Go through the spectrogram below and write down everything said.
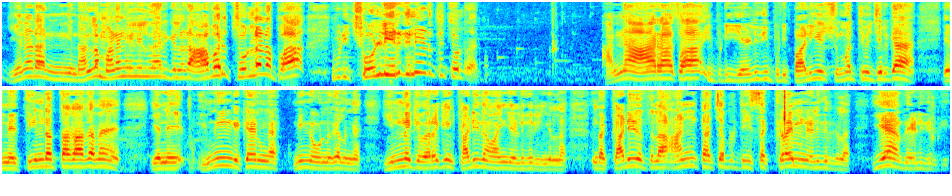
என்னடா நீங்க நல்ல மனநிலையில தான் இருக்கலடா அவர் சொல்லடப்பா இப்படி சொல்லி இருக்குன்னு எடுத்து சொல்றாரு. அண்ணா ஆராசா இப்படி எழுதி இப்படி பழிய சுமத்தி வச்சிருக்க. என்னை தீண்டத்தகாதவன். என்னை நீங்க கேளுங்க நீங்க ஒண்ணு கேளுங்க. இன்னைக்கு வரைக்கும் கடிதம் வாங்கி எழுதுறீங்கல்ல இந்த கடிதத்துல அன்டச்சபிலிட்டி இஸ் கிரைம் எழுதிருக்குல்ல ஏன் அது எழுதிருக்கு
